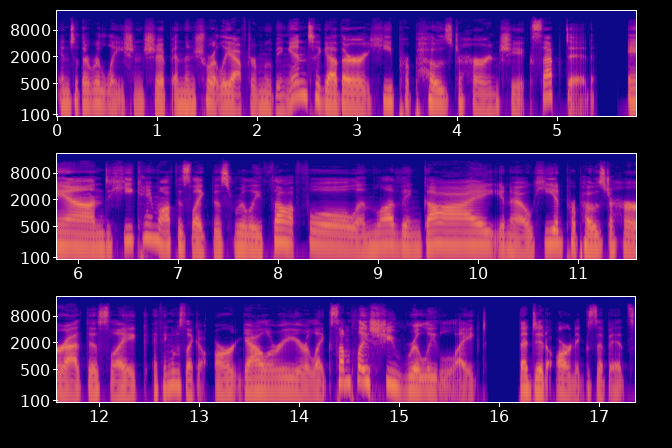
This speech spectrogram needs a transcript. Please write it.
into their relationship. And then shortly after moving in together, he proposed to her and she accepted. And he came off as like this really thoughtful and loving guy. You know, he had proposed to her at this, like, I think it was like an art gallery or like someplace she really liked that did art exhibits.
